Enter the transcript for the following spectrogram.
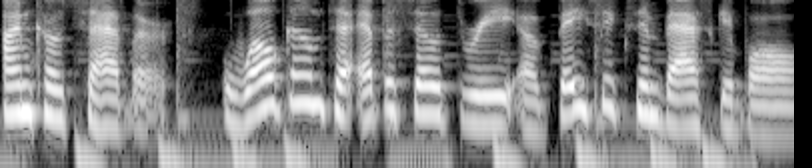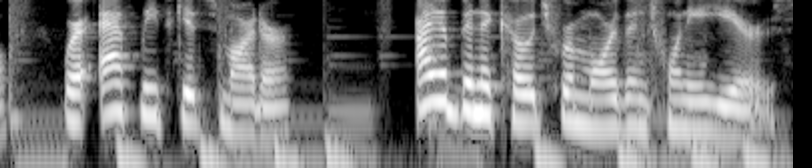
I'm Coach Sadler. Welcome to episode three of Basics in Basketball, where athletes get smarter. I have been a coach for more than 20 years.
